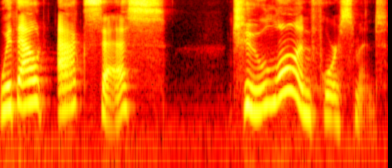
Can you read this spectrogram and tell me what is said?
without access to law enforcement.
